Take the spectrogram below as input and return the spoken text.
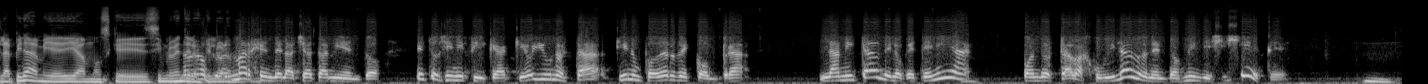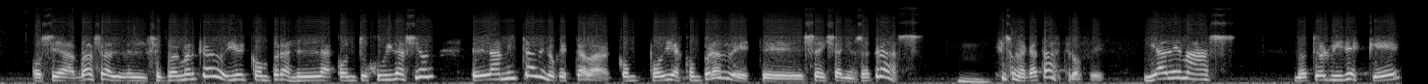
la pirámide, digamos, que simplemente los que lo... Al margen del achatamiento, esto significa que hoy uno está tiene un poder de compra la mitad de lo que tenía cuando estaba jubilado en el 2017. Mm. O sea, vas al supermercado y hoy compras la, con tu jubilación la mitad de lo que estaba podías comprar este, seis años atrás. Mm. Es una catástrofe. Y además, no te olvides que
